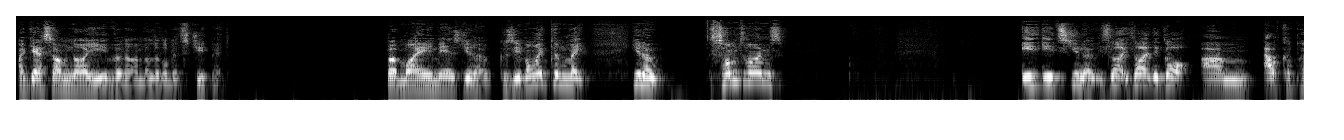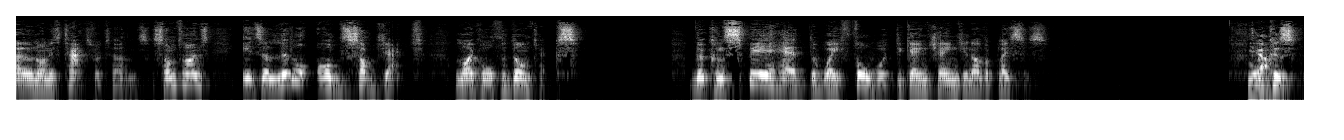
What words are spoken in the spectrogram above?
I guess I'm naive and I'm a little bit stupid. But my aim is, you know, because if I can make, you know, sometimes it, it's, you know, it's like it's like they got um, Al Capone on his tax returns. Sometimes it's a little odd subject, like orthodontics, that can spearhead the way forward to gain change in other places. Yeah, Because,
